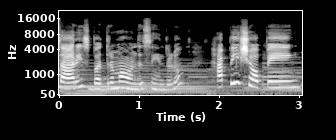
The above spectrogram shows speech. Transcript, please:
சாரீஸ் பத்திரமா வந்து சேர்ந்துடும். ஹாப்பி ஷாப்பிங்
